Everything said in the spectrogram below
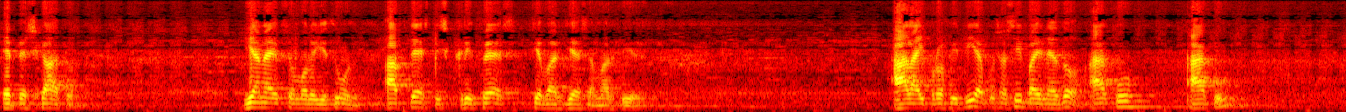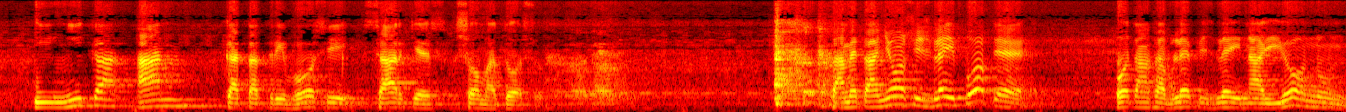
επεσχάτων για να εξομολογηθούν αυτές τις κρυφές και βαριές αμαρτίες. Αλλά η προφητεία που σας είπα είναι εδώ. Άκου, άκου. Η νίκα αν κατατριβώσει σάρκες σώματός σου. Θα μετανιώσεις λέει πότε; Όταν θα βλέπεις λέει να λιώνουν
